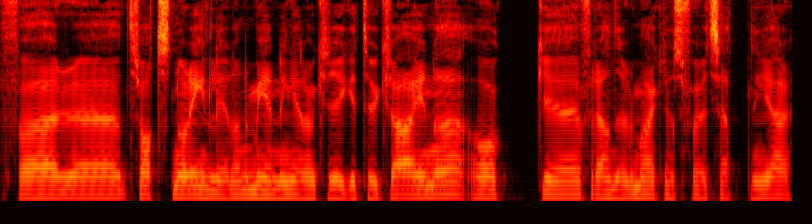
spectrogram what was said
för eh, trots några inledande meningar om kriget i Ukraina och eh, förändrade marknadsförutsättningar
